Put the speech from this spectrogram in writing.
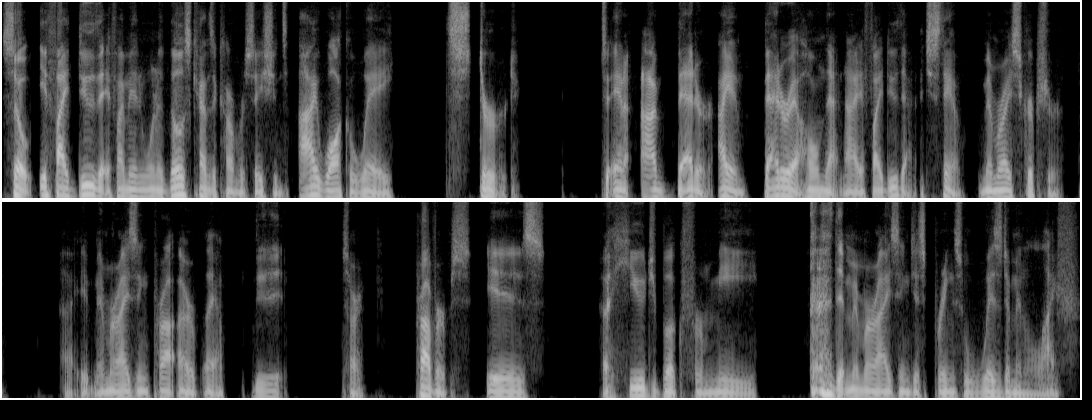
So if I do that, if I'm in one of those kinds of conversations, I walk away stirred. To, and I'm better. I am better at home that night if I do that. I just on, memorize scripture, uh, it, memorizing pro or uh, sorry, Proverbs is a huge book for me that memorizing just brings wisdom in life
